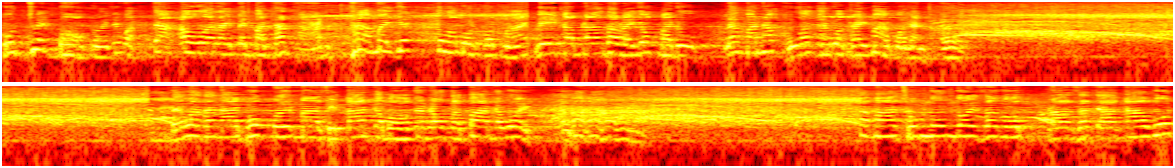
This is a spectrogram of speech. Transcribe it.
คุณช่วยบอกหน่อยสิว่า จะเอาอะไรเป็นบรรทัดฐาน ถ้าไม่ยึดตัวบทกฎหมายมีกำลังเท่าไหรยกมาดู แล้วมานับหัวกันว่าใครมากกว่ากันเออแต่ว่าทนายพกปืนมาสิบล้านกระบอกกันเรากลับบ้านนะเว้ย มาชุมนุมโดยสงบปราศจากอาวุธ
